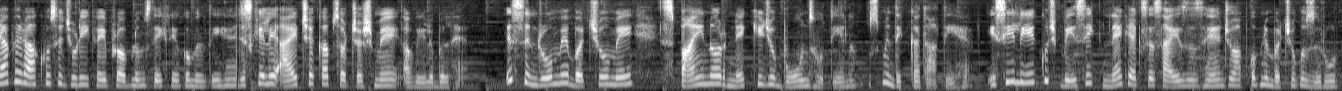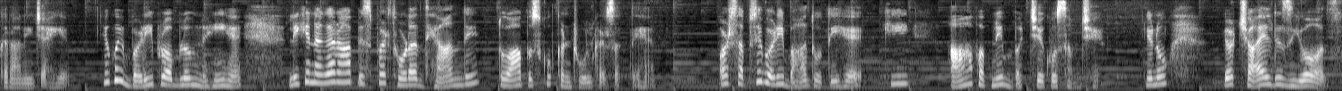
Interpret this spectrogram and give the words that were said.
या फिर आँखों से जुड़ी कई प्रॉब्लम्स देखने को मिलती हैं, जिसके लिए आई चेकअप्स और चश्मे अवेलेबल हैं। इस सिंड्रोम में बच्चों में स्पाइन और नेक की जो बोन्स होती है ना, उसमें दिक्कत आती है। इसीलिए कुछ बेसिक नेक एक्सरसाइजेस हैं जो आपको अपने बच्चों को ज़रूर करानी चाहिए। ये कोई बड़ी प्रॉब्लम नहीं है, लेकिन अगर आप इस पर थोड़ा ध्यान दें तो आप उसको कंट्रोल कर सकते हैं। और सबसे बड़ी बात होती है कि आप अपने बच्चे को समझें। You know your child is yours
